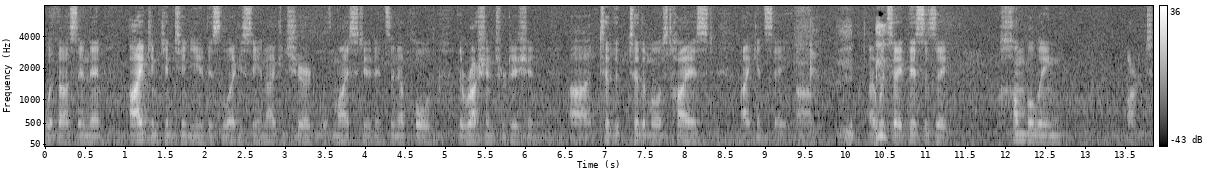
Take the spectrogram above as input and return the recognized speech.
with us. And then I can continue this legacy and I can share it with my students and uphold the Russian tradition uh, to, the, to the most highest I can say. Um, I would say this is a humbling art.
